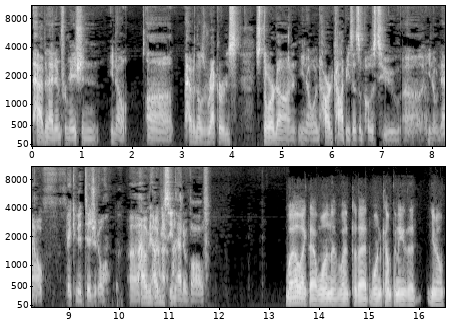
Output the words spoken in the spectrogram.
having that information, you know, uh, having those records stored on, you know, in hard copies as opposed to, uh, you know, now making it digital. Uh, how, how have you seen that evolve? Well, like that one that went to that one company that, you know,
